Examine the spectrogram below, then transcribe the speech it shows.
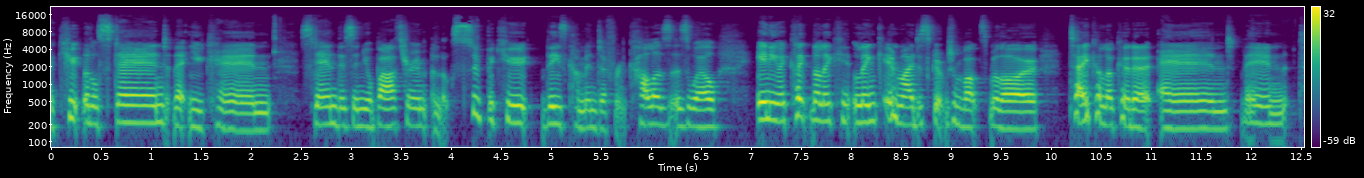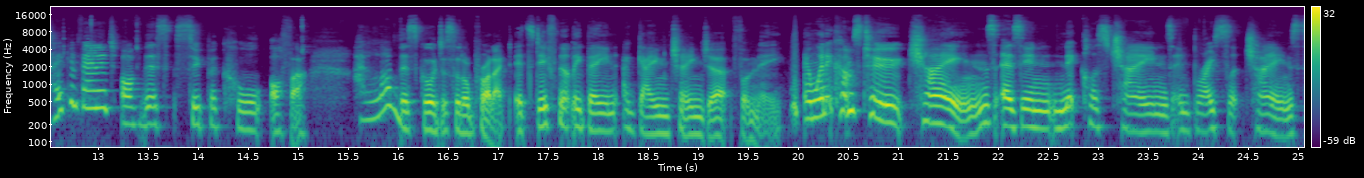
a cute little stand that you can stand this in your bathroom. It looks super cute. These come in different colors as well. Anyway, click the link in my description box below, take a look at it, and then take advantage of this super cool offer. I love this gorgeous little product. It's definitely been a game changer for me. And when it comes to chains, as in necklace chains and bracelet chains,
